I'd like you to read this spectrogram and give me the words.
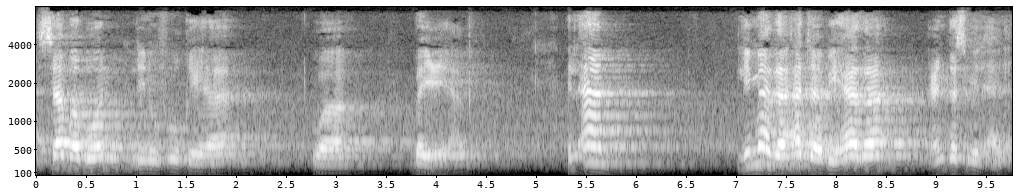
سبب لنفوقها. وبيعها. الآن لماذا أتى بهذا عند اسم الآلة؟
